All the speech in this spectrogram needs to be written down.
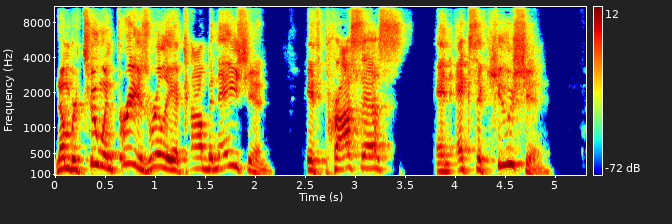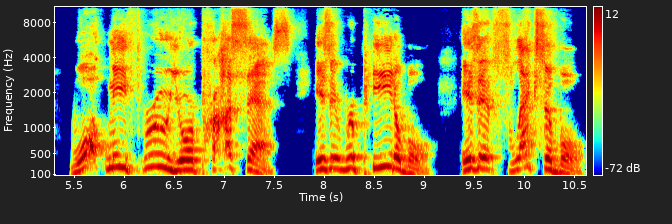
Number two and three is really a combination. It's process and execution. Walk me through your process. Is it repeatable? Is it flexible?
